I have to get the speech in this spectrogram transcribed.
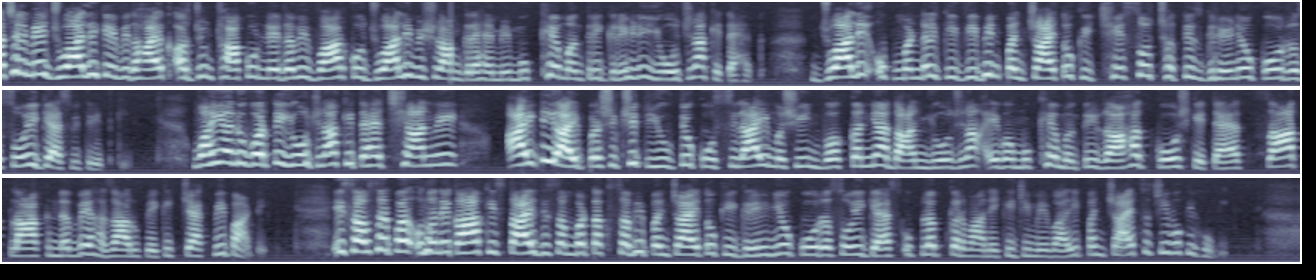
हिमाचल में ज्वाली के विधायक अर्जुन ठाकुर ने रविवार को ज्वाली विश्राम गृह में मुख्यमंत्री गृहिणी योजना के तहत ज्वाली उपमंडल की विभिन्न पंचायतों की 636 गृहिणियों को रसोई गैस वितरित की। वहीं अनुवर्ती योजना के तहत छियानवे आईटीआई प्रशिक्षित युवतियों को सिलाई मशीन व कन्यादान योजना एवं मुख्यमंत्री राहत कोष के तहत सात लाख नब्बे हज़ार रुपए की चेक भी बांटे। इस अवसर पर उन्होंने कहा कि 27 दिसंबर तक सभी पंचायतों की गृहिणियों को रसोई गैस उपलब्ध करवाने की जिम्मेवारी पंचायत सचिवों की होगी।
